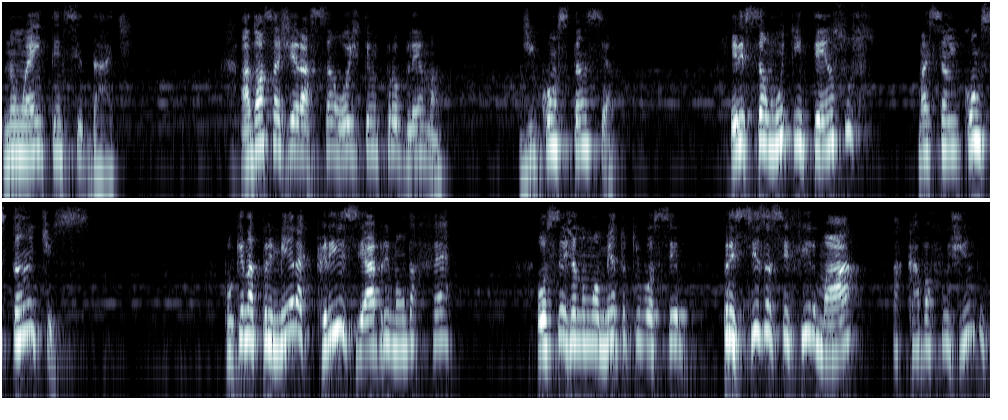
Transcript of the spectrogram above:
Não é intensidade. A nossa geração hoje tem um problema de inconstância. Eles são muito intensos, mas são inconstantes. Porque na primeira crise abre mão da fé. Ou seja, no momento que você precisa se firmar, acaba fugindo.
